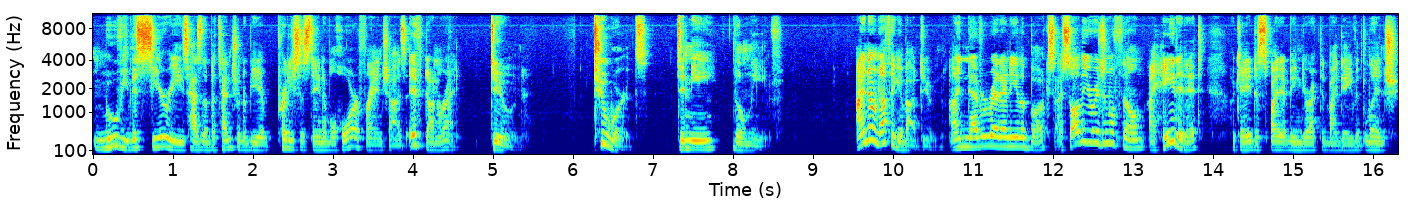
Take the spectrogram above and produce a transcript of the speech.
movie, this series, has the potential to be a pretty sustainable horror franchise if done right. Dune. Two words Denis Villeneuve. I know nothing about Dune. I never read any of the books. I saw the original film. I hated it, okay, despite it being directed by David Lynch.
